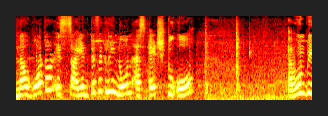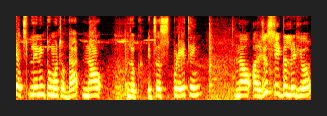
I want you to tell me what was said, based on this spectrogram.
now water is scientifically known as H2O. I won't be explaining too much of that. Now look, it's a spray thing. Now I'll just take the lid here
